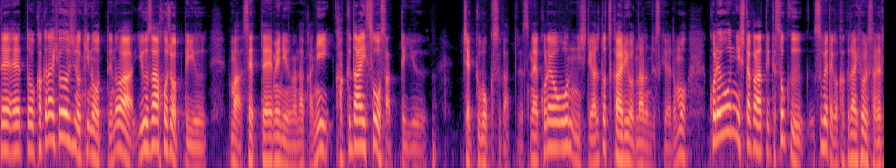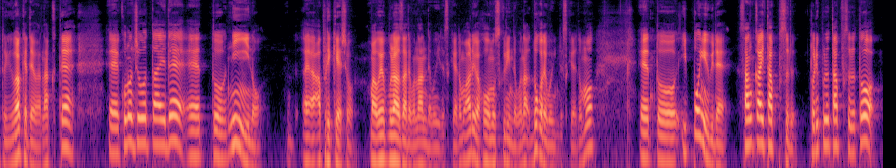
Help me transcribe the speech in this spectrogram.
で、えっ、と、拡大表示の機能っていうのは、ユーザー補助っていう、まあ、設定メニューの中に、拡大操作っていうチェックボックスがあってですね、これをオンにしてやると使えるようになるんですけれども、これをオンにしたからって言って即全てが拡大表示されるというわけではなくて、えー、この状態で、えっ、と、任意の、えー、アプリケーション、まあ、ウェブブラウザでも何でもいいですけれども、あるいはホームスクリーンでもな、どこでもいいんですけれども、えっ、と、一本指で3回タップする、トリプルタップすると、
